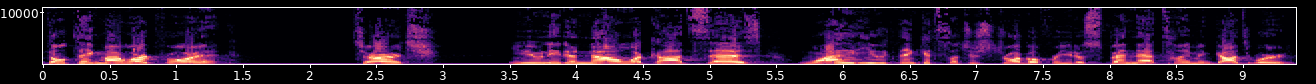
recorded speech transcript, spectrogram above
Don't take my word for it. Church, you need to know what God says. Why do you think it's such a struggle for you to spend that time in God's Word?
